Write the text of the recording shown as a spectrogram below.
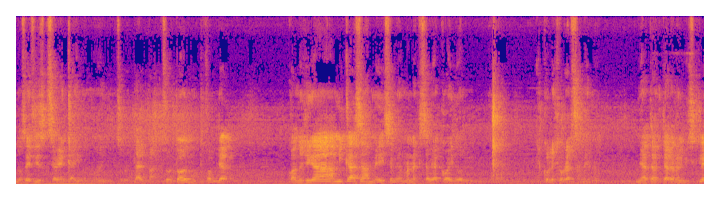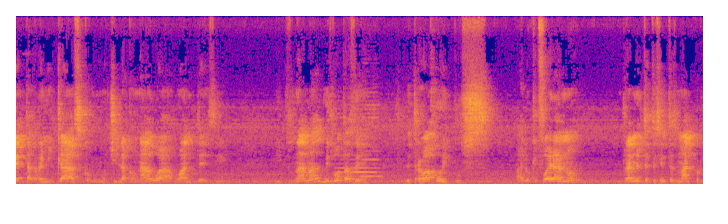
los edificios que se habían caído, ¿no? Sobre Tlalpan, sobre todo el multifamiliar. Cuando llegué a mi casa, me dice mi hermana que se había caído el, el colegio Repsamen, ¿no? Inmediatamente agarré mi bicicleta, agarré mi casco, mi mochila con agua, guantes y, pues nada más, mis botas de, de, trabajo y pues a lo que fuera, ¿no? Realmente te sientes mal porque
